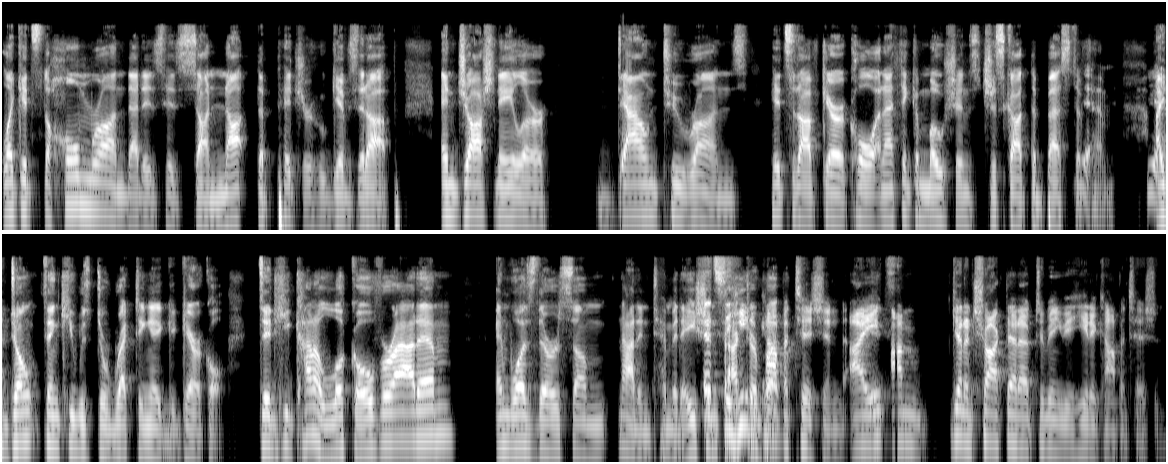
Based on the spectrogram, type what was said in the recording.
Like it's the home run that is his son, not the pitcher who gives it up. And Josh Naylor, down two runs, hits it off Gerrit Cole. And I think emotions just got the best of Yeah. him. Yeah. I don't think he was directing it at Gerrit Cole. Did he kind of look over at him? And was there some not intimidation It's the heat factor, of but competition. I I'm gonna chalk that up to being the heat of competition.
